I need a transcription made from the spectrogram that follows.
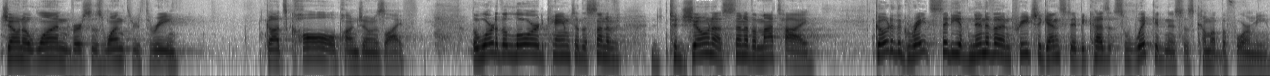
Jonah 1, verses 1 through 3, God's call upon Jonah's life. The word of the Lord came to the son of to Jonah, son of Amittai. Go to the great city of Nineveh and preach against it, because its wickedness has come up before me.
